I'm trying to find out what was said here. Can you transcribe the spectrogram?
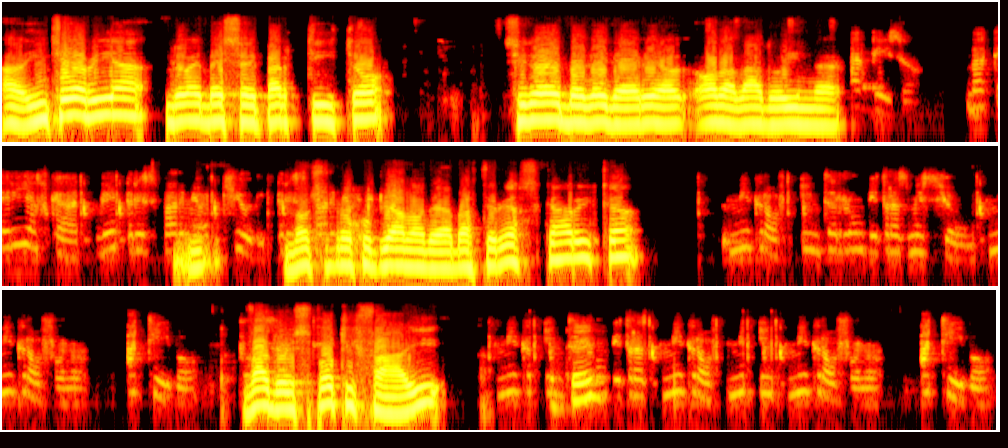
Allora, in teoria dovrebbe essere partito, si dovrebbe vedere, ora vado in... Avviso. Batteria scarica. Risparmio. Mm. Chiudi. Risparmio. Non ci preoccupiamo della batteria scarica. Microfono. Interrompi trasmissione. Microfono. Attivo. Vado in Spotify. Micro, interrompi tras, micro, mi, microfono. Attivo.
